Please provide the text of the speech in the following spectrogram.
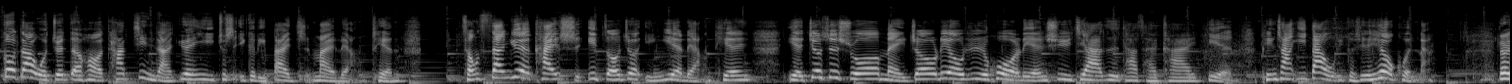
够到我觉得哈，他竟然愿意就是一个礼拜只卖两天，从三月开始一周就营业两天，也就是说每周六日或连续假日他才开店，平常一到五可是很困难。那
